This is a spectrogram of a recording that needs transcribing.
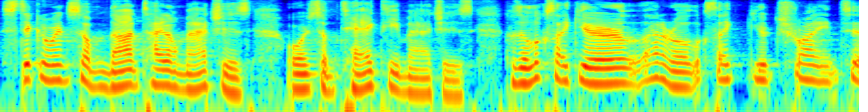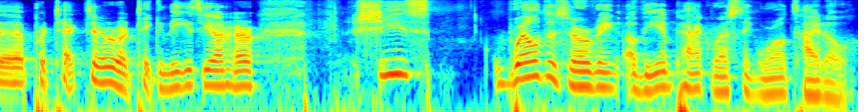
stick her in some non-title matches or in some tag team matches because it looks like you're I don't know. It looks like you're trying to protect her or take it easy on her. She's well deserving of the Impact Wrestling World Title.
